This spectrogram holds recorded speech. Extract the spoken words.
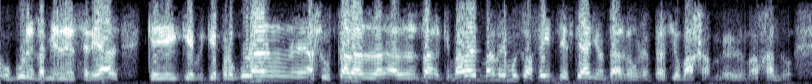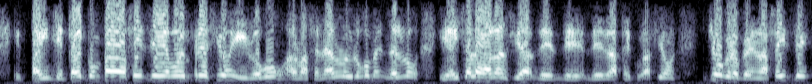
ocurre también en el cereal, que, que, procuran asustar al, tal, que va a, haber, mucho aceite este año, tal, el precio baja, eh, bajando, para intentar comprar aceite a buen precio y luego almacenarlo y luego venderlo, y ahí está la ganancia de, de la especulación. Yo creo que en el aceite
